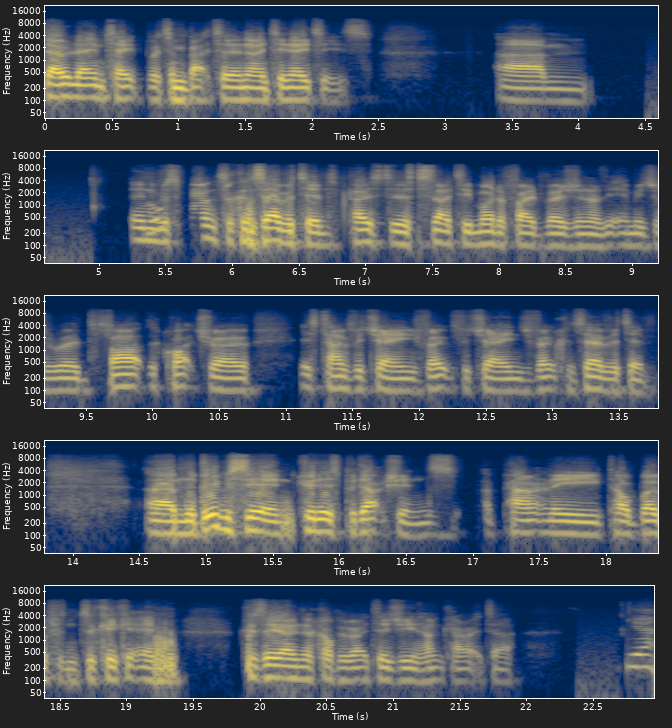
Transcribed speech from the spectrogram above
Don't let him take Britain back to the 1980s. Um, in response, the Conservatives posted a slightly modified version of the image with the words, up the Quattro, it's time for change, vote for change, vote Conservative. Um, the BBC and Kudos Productions apparently told both of them to kick it in because they own the copyright to the Gene Hunt character. Yeah.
